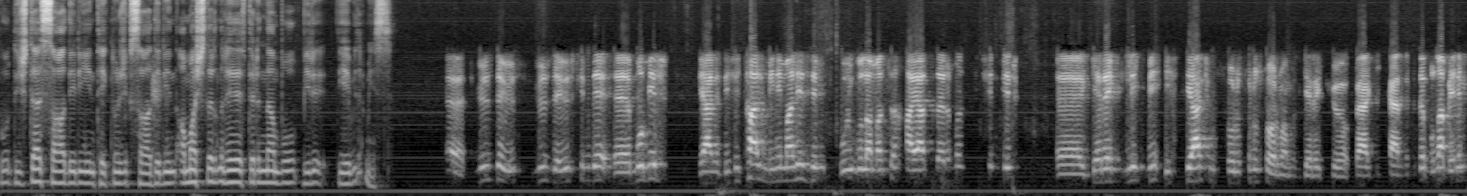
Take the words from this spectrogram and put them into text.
bu dijital sadeliğin, teknolojik sadeliğin amaçlarının, hedeflerinden bu biri diyebilir miyiz? Evet yüzde yüz yüzde yüz. Şimdi e, bu bir yani dijital minimalizm uygulaması hayatlarımız için bir e, gereklilik mi ihtiyaç mı sorusunu sormamız gerekiyor belki kendimize. Buna benim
